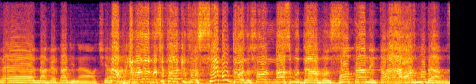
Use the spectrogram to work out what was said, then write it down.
É, na verdade, não, tia. Não, porque você falou que você mudou, não falou nós mudamos. Voltando, então, Ah. nós mudamos.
